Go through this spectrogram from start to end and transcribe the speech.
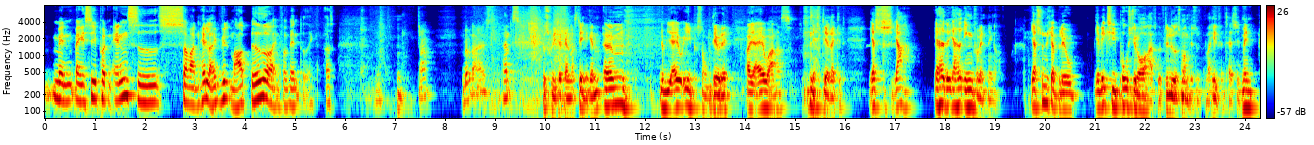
Men man kan sige, på den anden side, så var den heller ikke vildt meget bedre end forventet. Ikke? Altså, Ja. Hvad med dig, Hans? Du skulle lige til at kalde mig Sten igen. Øhm, Jamen, jeg er jo en person. det er jo det. Og jeg er jo Anders. Ja, det er rigtigt. Jeg, jeg, jeg, havde, jeg havde ingen forventninger. Jeg synes, jeg blev, jeg vil ikke sige positivt overrasket, for det lyder som om, jeg synes, den var helt fantastisk. Men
